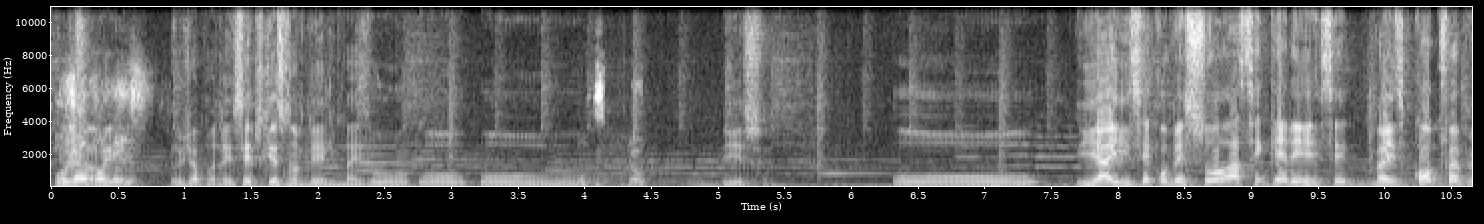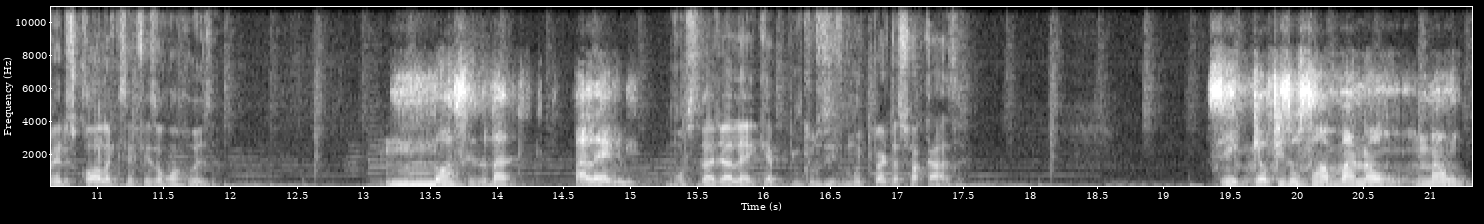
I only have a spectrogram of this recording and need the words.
O seu japonês. amigo- O japonês, sempre esqueço o nome dele, mas o. o, o... Isso. O. E aí você começou a sem querer. Você... Mas qual que foi a primeira escola que você fez alguma coisa? Mocidade Alegre. Mocidade Alegre, que é inclusive muito perto da sua casa. Sim, que eu fiz o samba, mas não, não,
